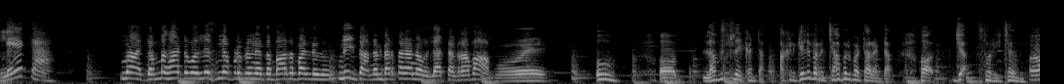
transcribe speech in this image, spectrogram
లేక? నా జమ్మల్ హాట్ వదిలేసినప్పుడు కూడా నేను ఎంత బాధపడలేదు. నీకు దండం పెడతానని వదిలేస్తాను రా బాబోయ్. ఓ లవ్స్ లేక్ అంట. అక్కడికి వెళ్ళి మనం చేపలు పట్టాలంట. సారీ చల్ మీ ఆ,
